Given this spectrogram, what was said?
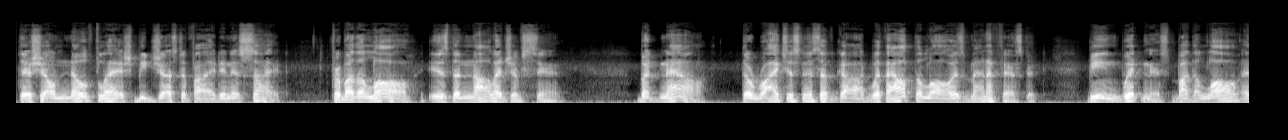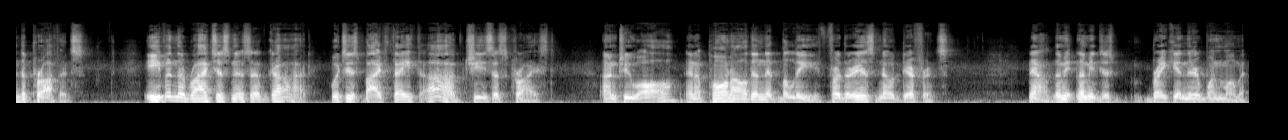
there shall no flesh be justified in his sight. For by the law is the knowledge of sin. But now the righteousness of God without the law is manifested, being witnessed by the law and the prophets, even the righteousness of God, which is by faith of Jesus Christ, unto all and upon all them that believe, for there is no difference. Now, let me let me just break in there one moment.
